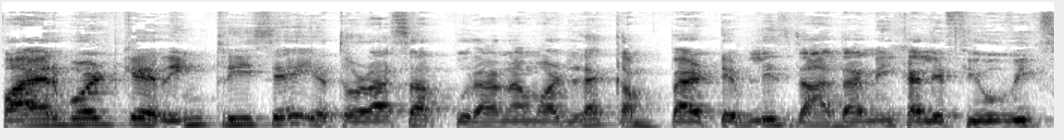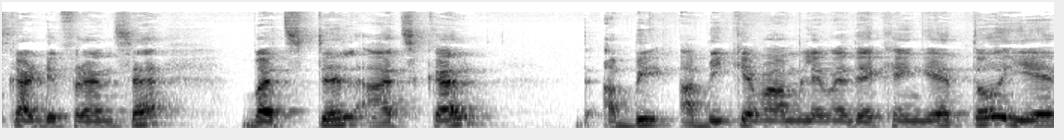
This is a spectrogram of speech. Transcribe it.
फायरबोल्ट के रिंग थ्री से ये थोड़ा सा पुराना मॉडल है। कंपैरेटिवली ज़्यादा नहीं, खाली फ्यू वीक्स का डिफरेंस है। बट स्टिल आजकल, अभी अभी के मामले में देखेंगे तो ये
